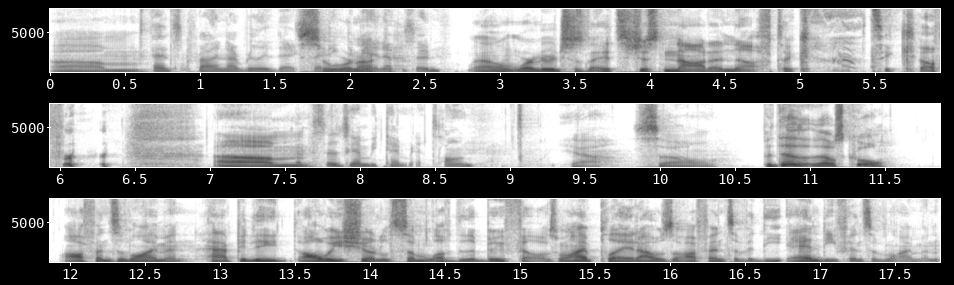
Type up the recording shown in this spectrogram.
Um. And it's probably not really that so exciting we're not- an episode. Well, we're it's just it's just not enough to to cover. Um, episode's gonna be ten minutes long. Yeah. So, but that, that was cool. Offensive lineman. Happy to always showed some love to the big fellows. When I played, I was offensive and defensive lineman,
